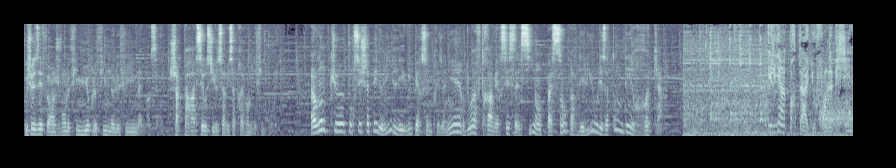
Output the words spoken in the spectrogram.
Vous faites des efforts, hein, je vends le film mieux que le film ne le fait lui-même. hein. Chaque parade, c'est aussi le service après-vente des films pourris. Alors donc, euh, pour s'échapper de l'île, les huit personnes prisonnières doivent traverser celle-ci en passant par des lieux où les attendent des requins. Il y a un portail au fond de la piscine.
